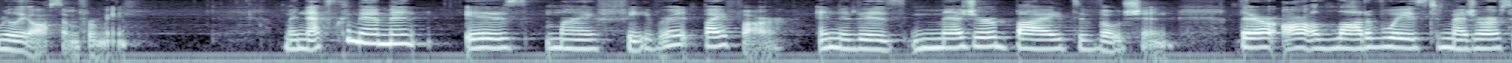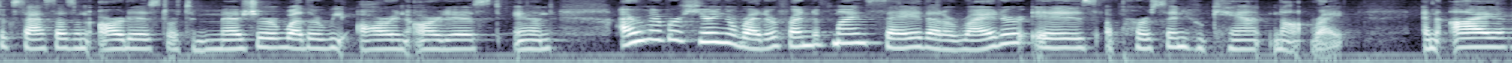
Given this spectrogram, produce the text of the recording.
really awesome for me. My next commandment is my favorite by far, and it is measure by devotion. There are a lot of ways to measure our success as an artist or to measure whether we are an artist. And I remember hearing a writer friend of mine say that a writer is a person who can't not write. And I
